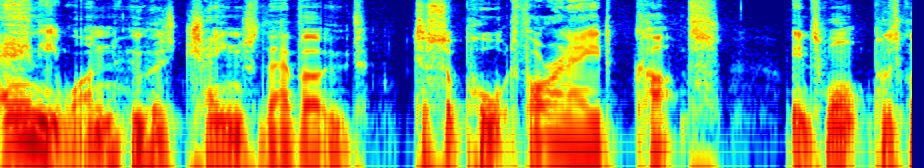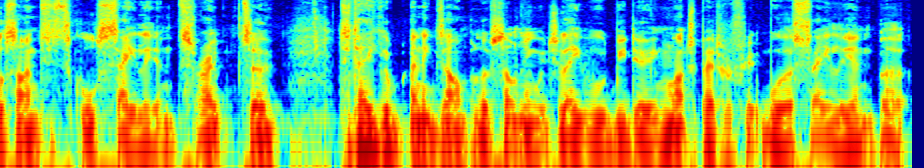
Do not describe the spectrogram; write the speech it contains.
anyone who has changed their vote to support foreign aid cuts. It's what political scientists call salience, right? So, to take a, an example of something which Labour would be doing much better if it were salient, but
